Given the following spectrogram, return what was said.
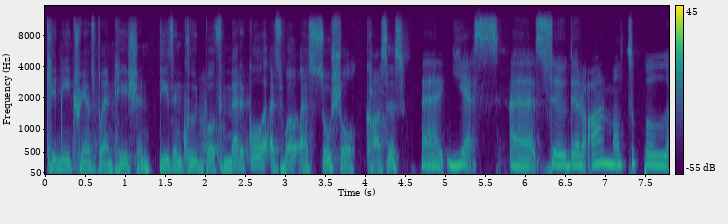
kidney transplantation. These include both medical as well as social causes. Uh, yes. Uh, so there are multiple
